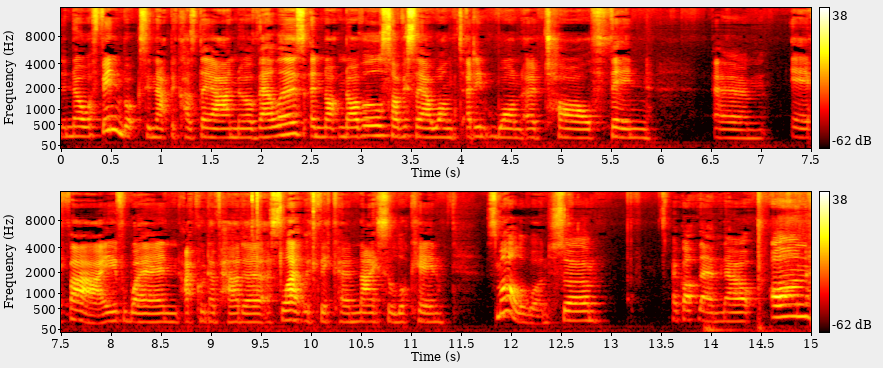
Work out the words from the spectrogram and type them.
the Noah Finn books in that because they are novellas and not novels. So obviously, I want I didn't want a tall, thin um, A5 when I could have had a, a slightly thicker, nicer looking, smaller one. So I got them now on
